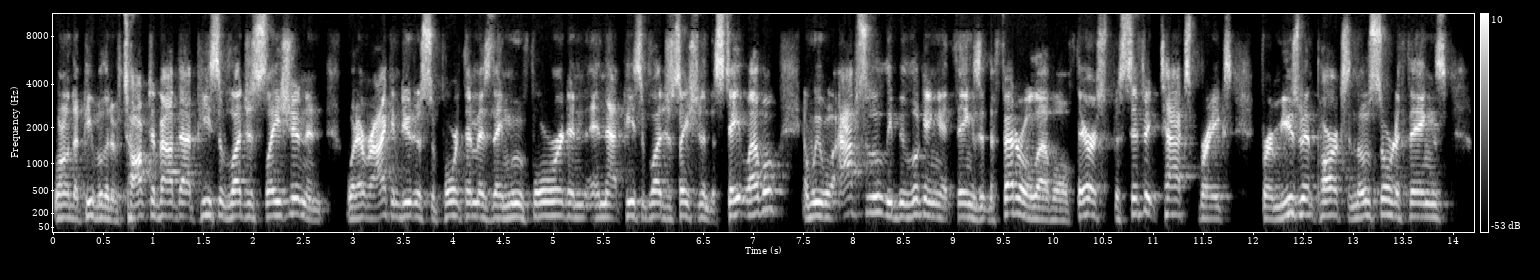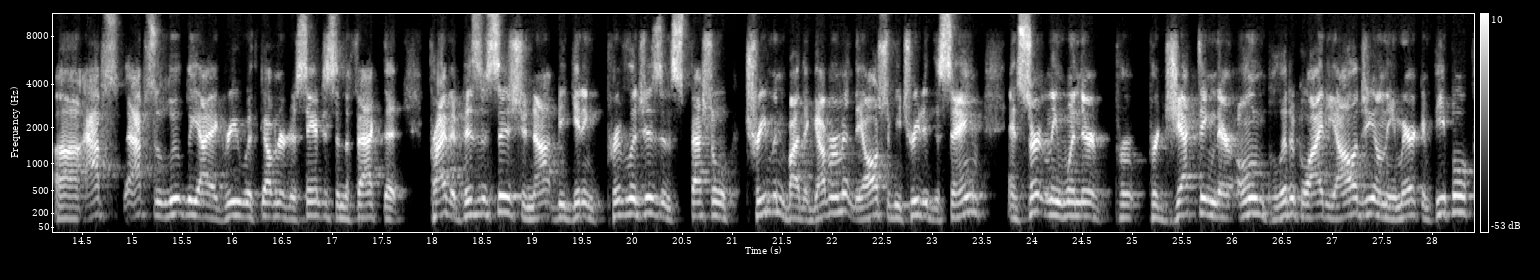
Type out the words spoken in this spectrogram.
one of the people that have talked about that piece of legislation and whatever I can do to support them as they move forward in, in that piece of legislation at the state level. And we will absolutely be looking at things at the federal level. If there are specific tax breaks for amusement parks and those sort of things, uh, abs- absolutely, I agree with Governor DeSantis in the fact that private businesses should not be getting privileges and special treatment by the government. They all should be treated the same. And certainly, when they're projecting their own political ideology on the American people,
